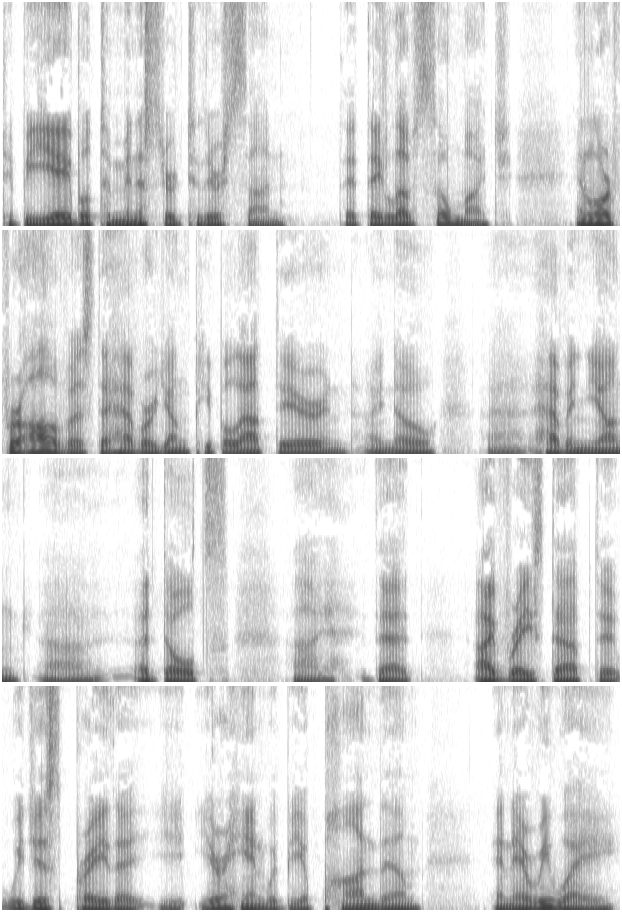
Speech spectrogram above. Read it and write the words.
to be able to minister to their son that they love so much. And Lord, for all of us that have our young people out there, and I know uh, having young uh, adults uh, that I've raised up, that we just pray that y- your hand would be upon them in every way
